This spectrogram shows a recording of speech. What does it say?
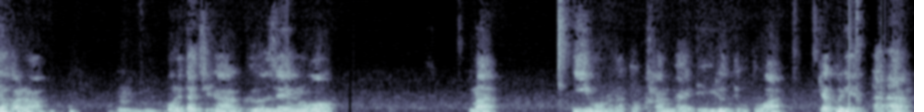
だから、うんうん俺たちが偶然を、まあ、いいものだと考えているってことは、逆に言ったら、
